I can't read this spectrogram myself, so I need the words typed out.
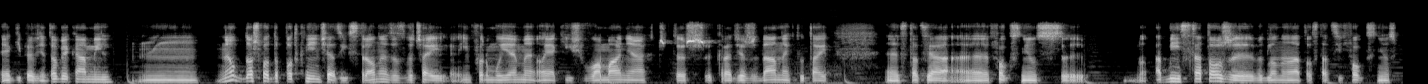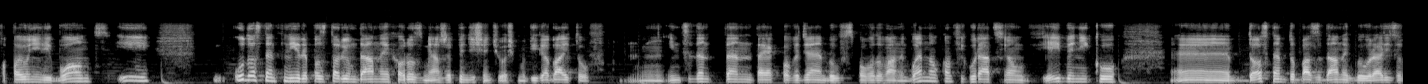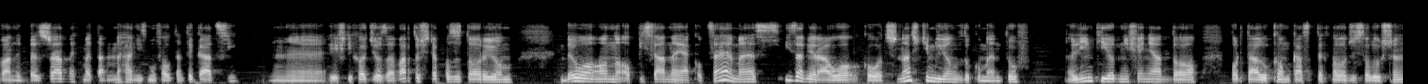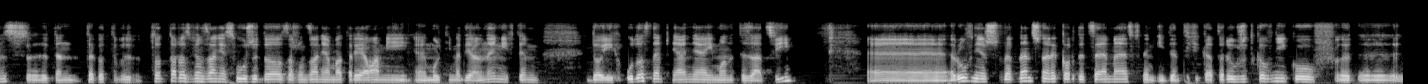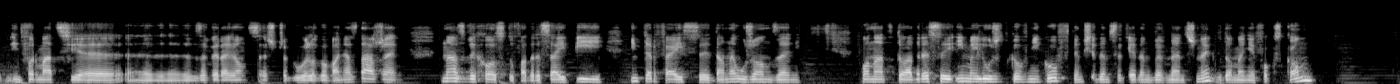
jak i pewnie Tobie, Kamil. Mm, no, doszło do potknięcia z ich strony. Zazwyczaj informujemy o jakichś włamaniach czy też kradzieży danych. Tutaj stacja Fox News no, administratorzy, wygląda na to, stacji Fox News popełnili błąd i udostępnili repozytorium danych o rozmiarze 58 GB. Mm, incydent ten, tak jak powiedziałem, był spowodowany błędną konfiguracją. W jej wyniku e, dostęp do bazy danych był realizowany bez żadnych mechanizmów autentykacji. E, jeśli chodzi o zawartość repozytorium, było ono opisane jako CMS i zawierało około 13 milionów dokumentów, linki odniesienia do portalu Comcast Technology Solutions. Ten, tego, to, to rozwiązanie służy do zarządzania materiałami e, multimedialnymi, w tym do ich udostępniania i monetyzacji. E, również wewnętrzne rekordy CMS, w tym identyfikatory użytkowników, e, informacje zawierające szczegóły logowania zdarzeń, nazwy hostów, adresy IP, interfejsy, dane urządzeń, Ponadto adresy e-mail użytkowników, w tym 701 wewnętrznych w domenie Fox.com,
